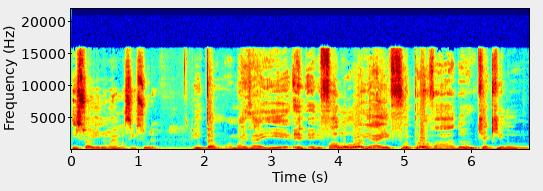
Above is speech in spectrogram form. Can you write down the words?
Isso aí não é uma censura? Então, mas aí ele, ele falou e aí foi provado que aquilo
